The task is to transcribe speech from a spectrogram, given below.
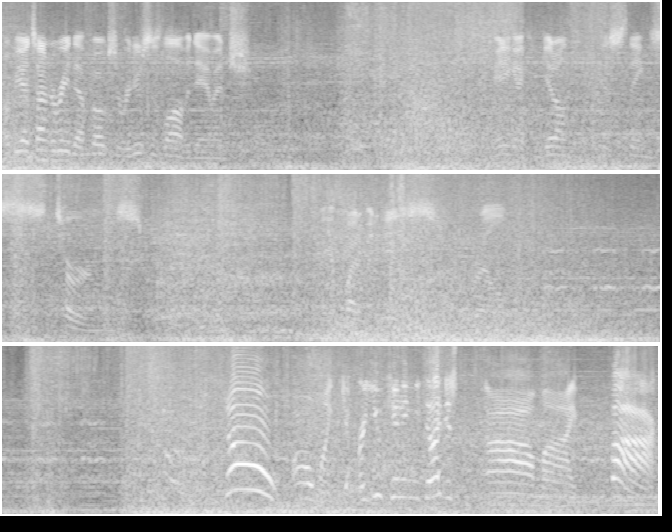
Hope you had time to read that, folks. It reduces lava damage. Meaning I can get on this thing's terms. I can fight him in his My god, are you kidding me? Did I just... Oh my fuck!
